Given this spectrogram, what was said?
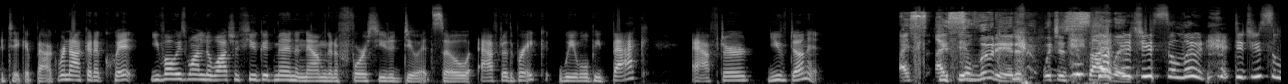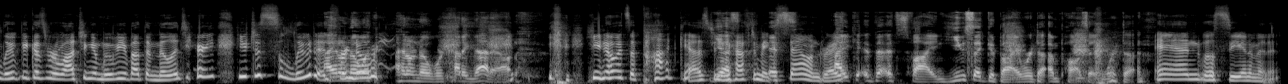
I take it back. We're not going to quit. You've always wanted to watch A Few Good Men, and now I'm going to force you to do it. So after the break, we will be back after you've done it. I, I saluted, which is silent. did you salute? Did you salute because we're watching a movie about the military? You just saluted I for don't know. no what, reason. I don't know. We're cutting that out. You know it's a podcast and you have to make sound, right? ca- that's fine. You said goodbye. We're done. I'm pausing. We're done. And we'll see you in a minute.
